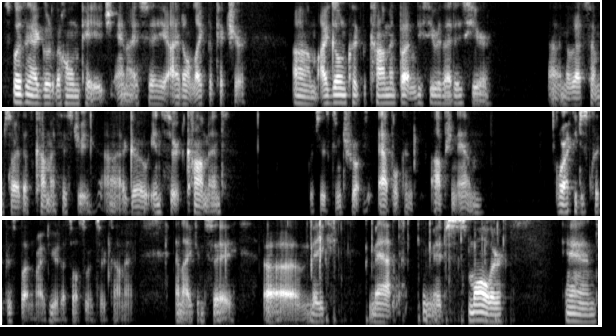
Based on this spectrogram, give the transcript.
supposing I go to the home page and I say, I don't like the picture. Um, I go and click the comment button. Do you see where that is here? Uh, no, that's, I'm sorry, that's comment history. Uh, I go insert comment, which is control Apple con option M. Or I could just click this button right here. That's also insert comment. And I can say uh, make map image smaller. And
